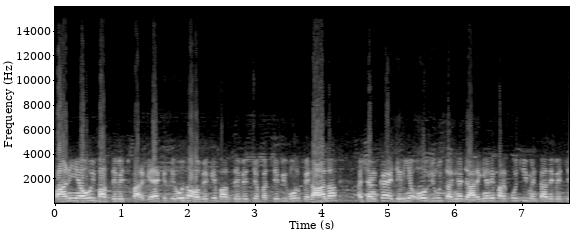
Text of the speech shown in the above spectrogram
ਪਾਣੀ ਹੈ, ਉਹ ਵੀ ਬੱਸ ਦੇ ਵਿੱਚ ਭਰ ਗਿਆ ਕਿਤੇ ਉਹ ਨਾ ਹੋਵੇ ਕਿ ਬੱਸ ਦੇ ਵਿੱਚ ਬੱਚੇ ਵੀ ਹੋਣ। ਫਿਲਹਾਲ ਅਸ਼ੰਕਾ ਹੈ ਜਿਹੜੀਆਂ ਉਹ ਜ਼ਰੂਰ ਤਾਈਆਂ ਜਾ ਰਹੀਆਂ ਨੇ, ਪਰ ਕੁਝ ਹੀ ਮਿੰਟਾਂ ਦੇ ਵਿੱਚ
